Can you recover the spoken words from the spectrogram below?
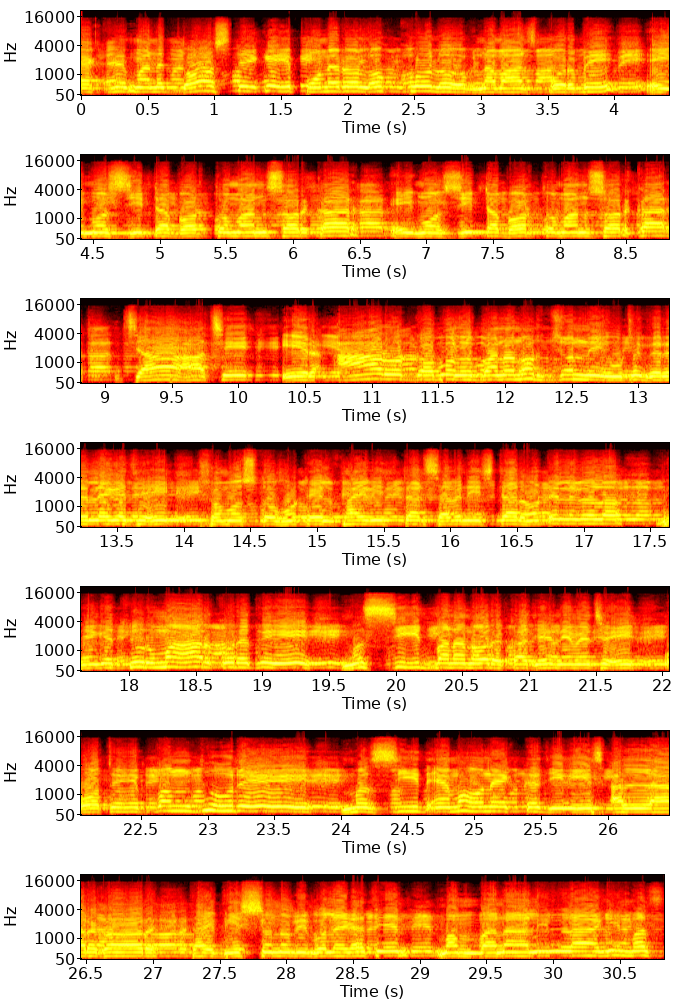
এক মানে দশ থেকে পনেরো লক্ষ লোক নামাজ পড়বে। এই মসজিদটা বর্তমান সরকার, এই মসজিদটা বর্তমান সরকার। যা আছে, এর আরও ডবল বানানোর জন্য উঠে বেড়ে লেগেছে। সমস্ত hotel five star seven star হোটেলগুলো ভেঙে চুরমার করে দিয়ে মসজিদ বানানোর কাজে নেমেছে। অতএব বন্ধুরে, মসজিদ এমন একটা জিনিস আল্লাহর ঘর। তাই বিশ্ব নবী বলে গেছেন মাম বানা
